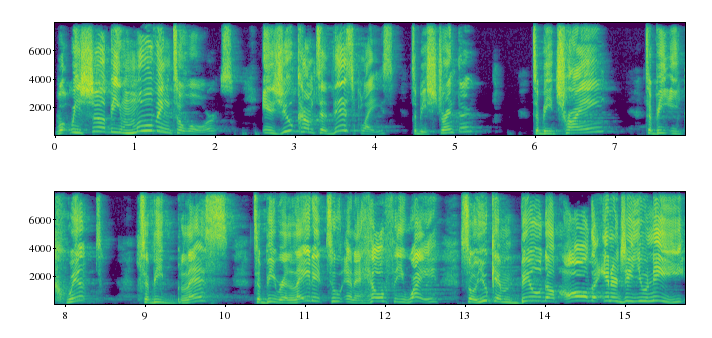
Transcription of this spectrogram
What we should be moving towards is you come to this place to be strengthened, to be trained, to be equipped, to be blessed, to be related to in a healthy way so you can build up all the energy you need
